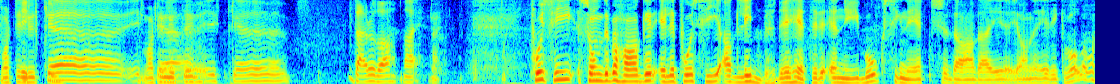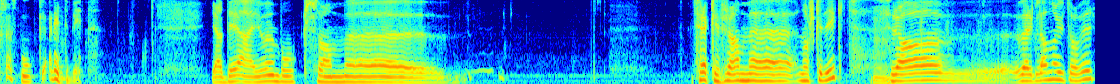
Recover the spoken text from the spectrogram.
Martin Luther? Ikke, ikke, Martin Luther. ikke der og da, nei. nei. Poesi som det behager, eller poesi ad lib, det heter en ny bok, signert da deg, Jan Erik Vold. Og hva slags bok er dette blitt? Ja, det er jo en bok som uh, trekker fram eh, norske dikt mm. fra eh, Wergeland og utover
